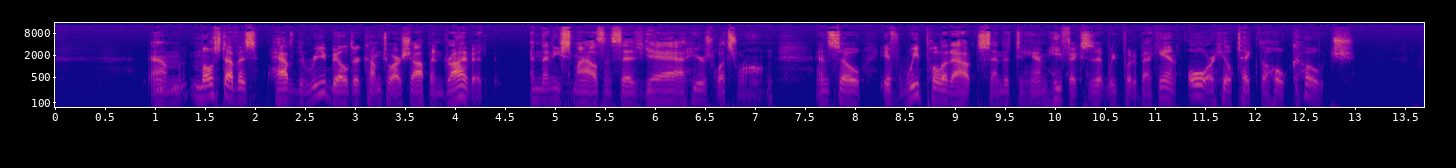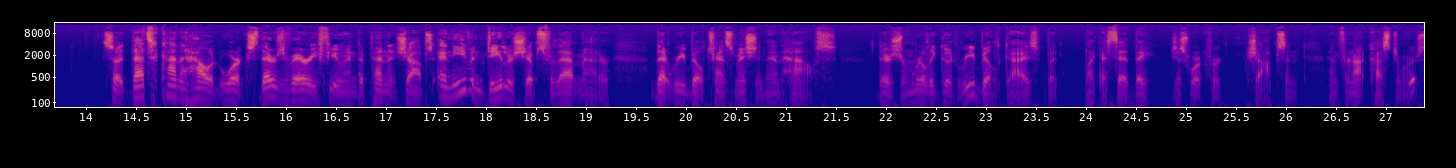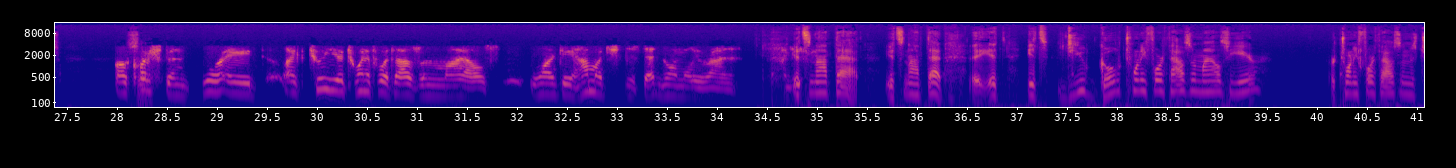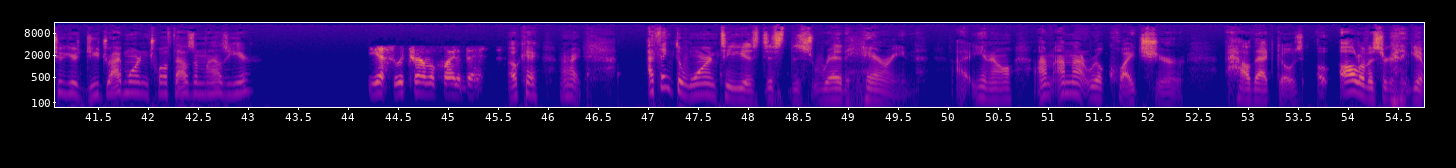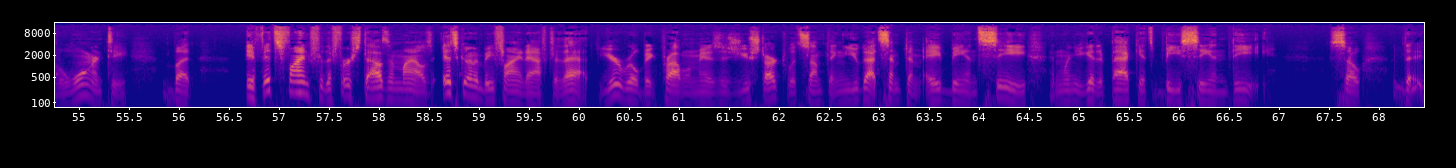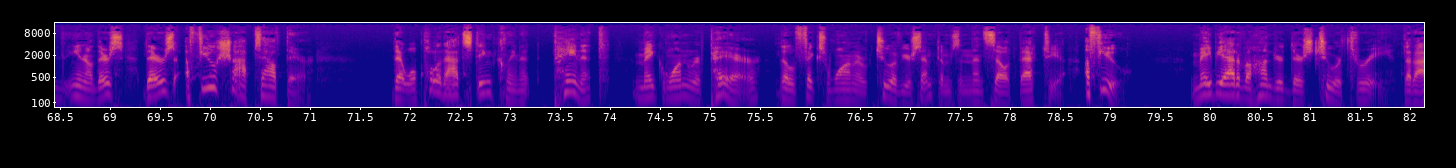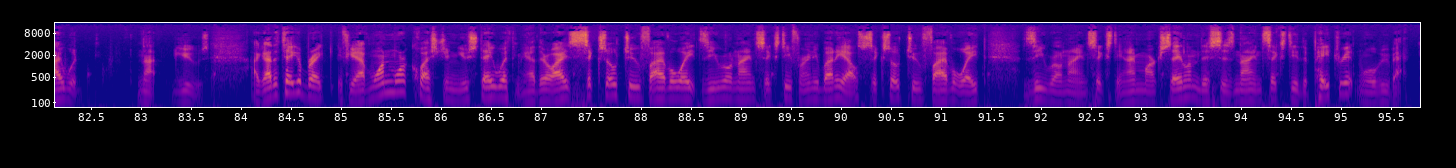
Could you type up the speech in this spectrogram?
Um, Most of us have the rebuilder come to our shop and drive it, And then he smiles and says, Yeah, here's what's wrong. And so if we pull it out, send it to him, he fixes it, we put it back in, or he'll take the whole coach. So that's kind of how it works. There's very few independent shops, and even dealerships for that matter, that rebuild transmission in house. There's some really good rebuild guys, but like I said, they just work for shops and, and for not customers. A so, question for a like two year, twenty four thousand miles warranty. How much does that normally run? It's not that. It's not that. It, it's. Do you go twenty four thousand miles a year, or twenty four thousand is two years? Do you drive more than twelve thousand miles a year? Yes, we travel quite a bit. Okay, all right. I think the warranty is just this red herring. I, you know, I'm I'm not real quite sure how that goes. All of us are going to give a warranty, but if it's fine for the first thousand miles, it's going to be fine after that. Your real big problem is is you start with something, you got symptom A, B, and C, and when you get it back, it's B, C, and D. So, the, you know, there's there's a few shops out there that will pull it out, steam clean it, paint it, make one repair. They'll fix one or two of your symptoms and then sell it back to you. A few, maybe out of a hundred, there's two or three that I would not use. I got to take a break. If you have one more question, you stay with me. Otherwise, 602 508 0960 for anybody else. 602 508 0960. I'm Mark Salem. This is 960 The Patriot, and we'll be back.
